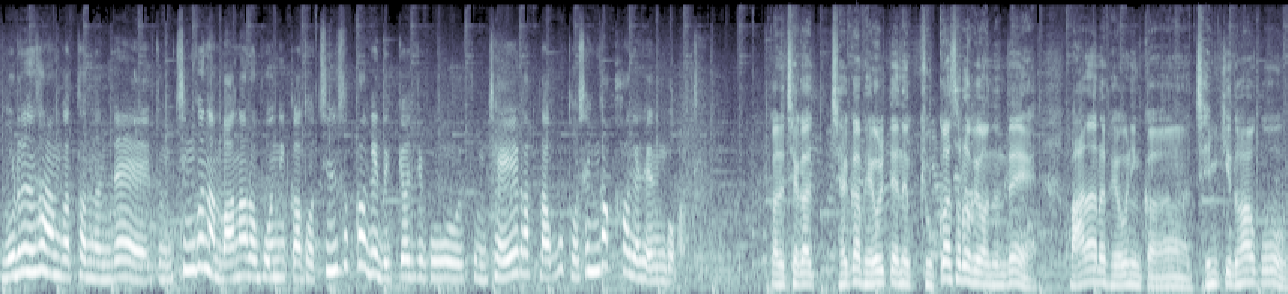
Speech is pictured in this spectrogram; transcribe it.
모르는 사람 같았는데 좀 친근한 만화로 보니까 더 친숙하게 느껴지고 좀 제일 같다고 더 생각하게 되는 것 같아요. 그러니까 제가 제가 배울 때는 교과서로 배웠는데 만화로 배우니까 재밌기도 하고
